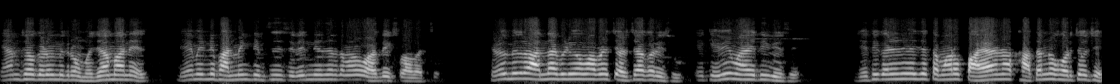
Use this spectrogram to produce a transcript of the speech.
કેમ છો ખેડૂત મિત્રો? મજામાં ને? બે મિનિટની ફાર્મિંગ ટિપ્સની સિરીઝની અંદર તમારું હાર્દિક સ્વાગત છે. ખેડૂત મિત્રો, આજના વિડીયોમાં આપણે ચર્ચા કરીશું એક એવી માહિતી વિશે, જેથી કરીને જે તમારો પાયાના ખાતરનો ખર્ચો છે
